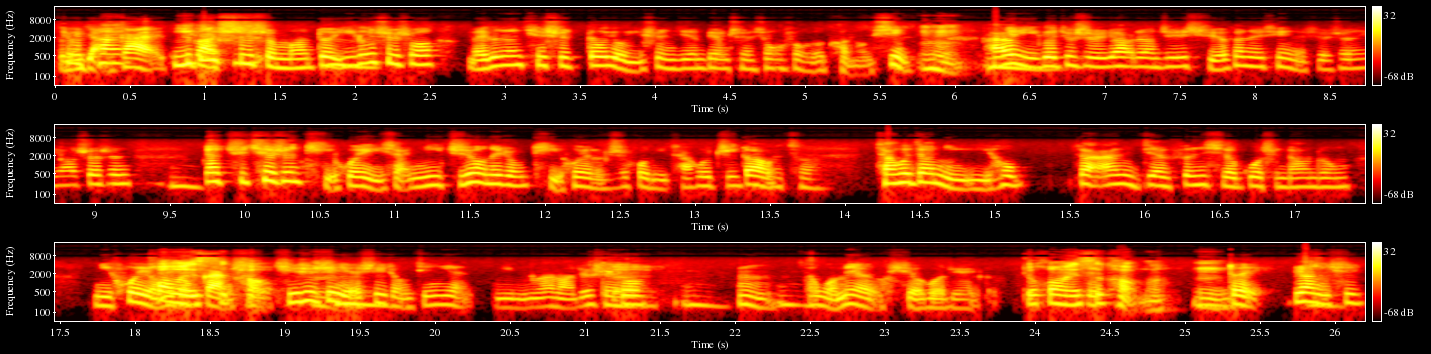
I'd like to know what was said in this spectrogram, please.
怎么就掩盖？一个是什么？对，嗯一个是说每个人其实都有一瞬间变成凶手的可能性。嗯还有一个就是要让这些学犯罪心理的学生要设身，嗯要去切身体会一下。你只有那种体会了之后，你才会知道没，错，才会在你以后在案件分析的过程当中，你会有那种感受。其实这也是嗯一种经验，你明白吗？就是说，嗯嗯嗯，那我们也学过这个，就换位思考嘛，嗯，对，让你去，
